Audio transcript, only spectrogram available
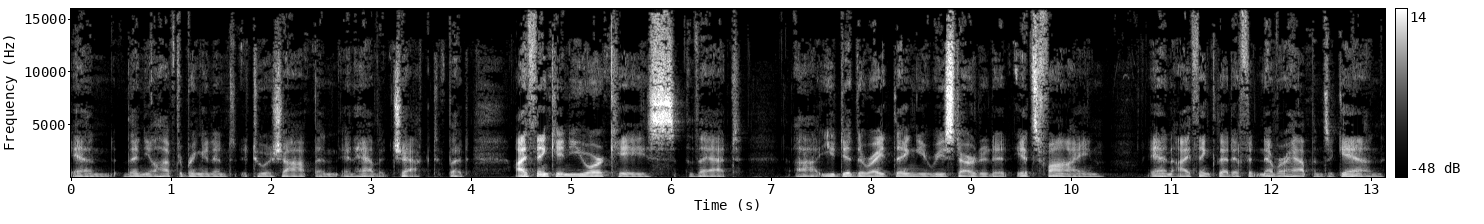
and then you'll have to bring it into a shop and, and have it checked. But I think in your case that uh, you did the right thing, you restarted it, it's fine. And I think that if it never happens again,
